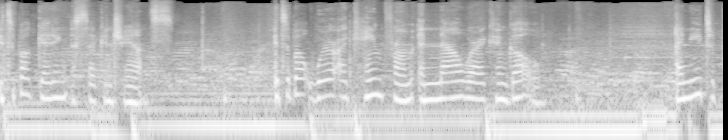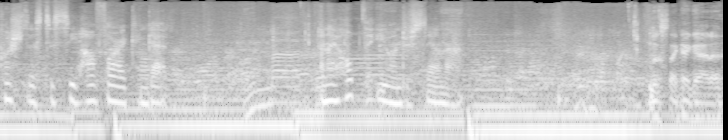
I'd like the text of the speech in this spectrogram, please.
It's about getting a second chance. It's about where I came from and now where I can go. I need to push this to see how far I can get. And I hope that you understand that. Looks like I got a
